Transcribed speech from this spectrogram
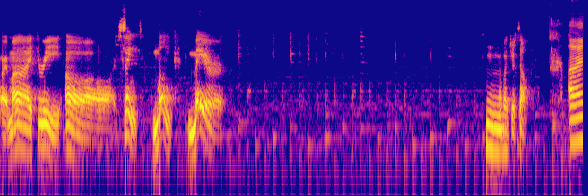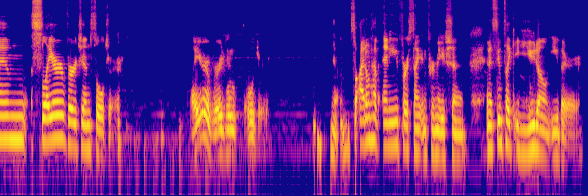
All right. My three are saint, monk, mayor. Hmm. How about yourself? I'm Slayer, Virgin, Soldier. Slayer, virgin, soldier. Yeah. So I don't have any first night information, and it seems like you don't either.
